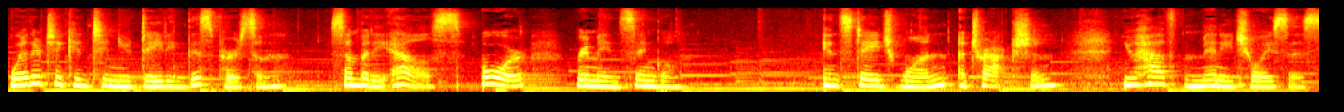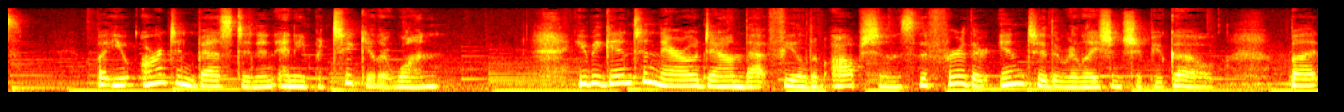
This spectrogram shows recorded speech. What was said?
whether to continue dating this person, somebody else, or remain single. In stage one, attraction, you have many choices, but you aren't invested in any particular one. You begin to narrow down that field of options the further into the relationship you go, but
